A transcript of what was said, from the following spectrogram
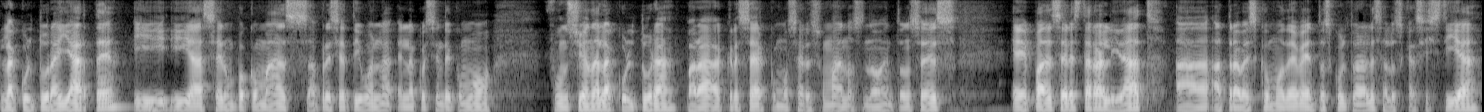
la cultura y arte y, y a ser un poco más apreciativo en la, en la cuestión de cómo funciona la cultura para crecer como seres humanos, ¿no? Entonces, eh, padecer esta realidad a, a, través como de eventos culturales a los que asistía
